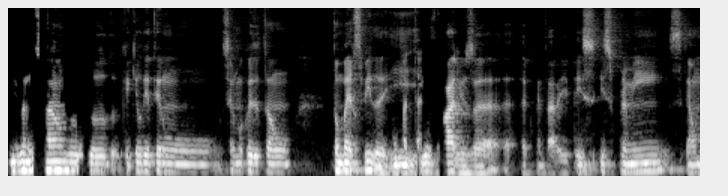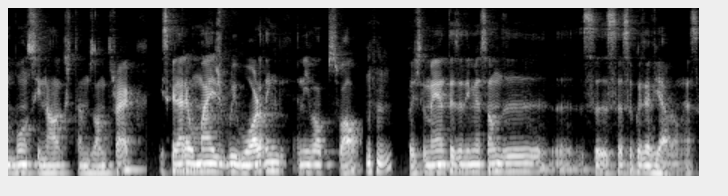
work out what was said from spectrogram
tinha a noção do, do, do, que aquilo ia ter um, ser uma coisa tão, tão bem recebida e, e vários a, a, comentar. E isso, isso para mim é um bom sinal que estamos on track e se calhar é o mais rewarding a nível pessoal. Uhum. Depois também tens a dimensão de se, se essa coisa é viável, né? se,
